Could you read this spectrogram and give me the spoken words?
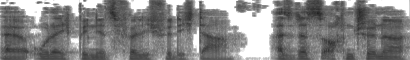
äh, oder ich bin jetzt völlig für dich da. Also das ist auch ein schöner,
